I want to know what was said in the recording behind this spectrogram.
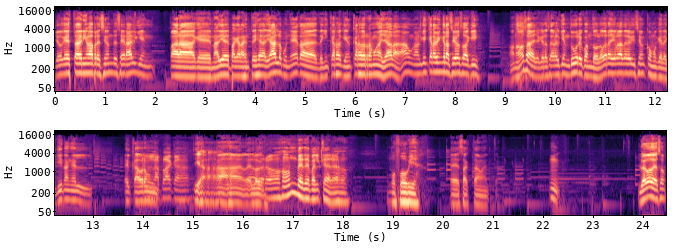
yo que esta tenía la presión de ser alguien para que nadie, para que la gente dijera, diablo, puñeta, ¿de quién carajo, quién carajo es Ramón Ayala? Ah, un, alguien que era bien gracioso aquí. No, no, o sea, yo quiero ser alguien duro y cuando logra llegar a la televisión como que le quitan el, el cabrón. La placa. Ya. Ajá, lo- Cabrón, vete para el carajo. Homofobia. Exactamente. Mm. Luego de eso,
